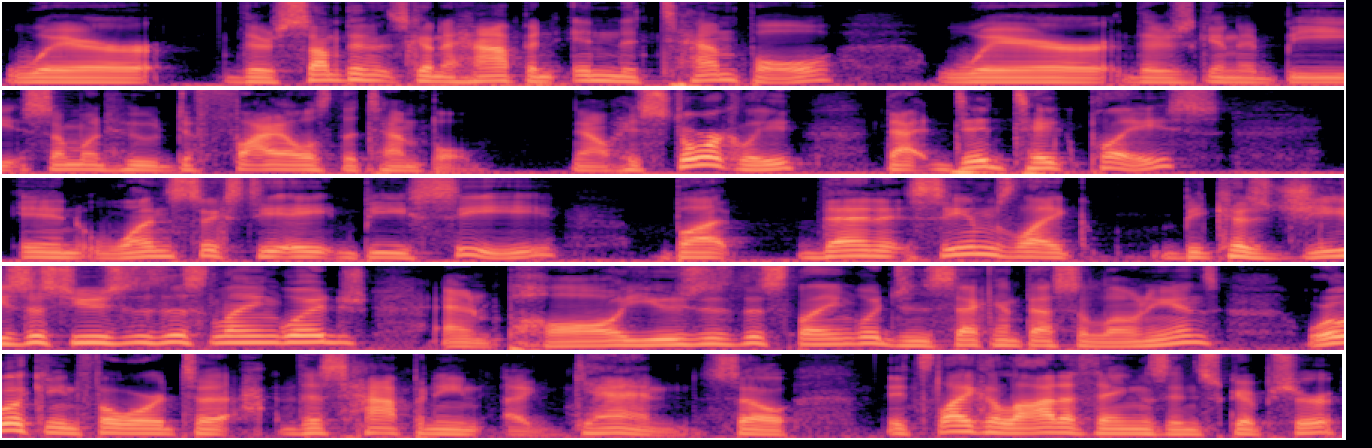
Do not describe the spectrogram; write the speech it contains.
where there's something that's going to happen in the temple where there's going to be someone who defiles the temple. Now, historically, that did take place in 168 BC, but then it seems like because Jesus uses this language and Paul uses this language in Second Thessalonians, we're looking forward to this happening again. So it's like a lot of things in Scripture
